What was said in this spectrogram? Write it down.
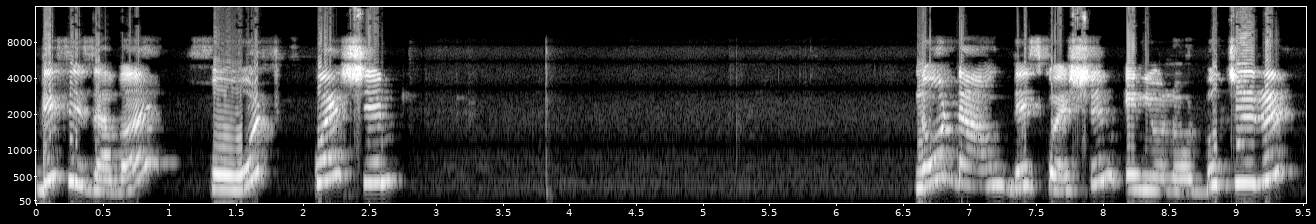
this is our fourth question. Note down this question in your notebook children.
